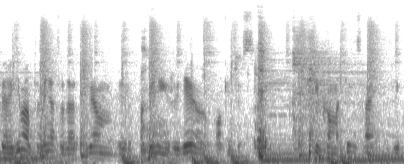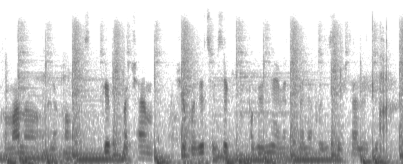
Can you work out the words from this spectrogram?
Be Regimanto minėto dar turėjom ir pagrindinių žaidėjų pokyčius. Vyko Matytis Vaistas, vyko mano Lekontas. Kaip pačiam šioje pozicijoje, vis tiek pagrindinė viena pozicija ištelė.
